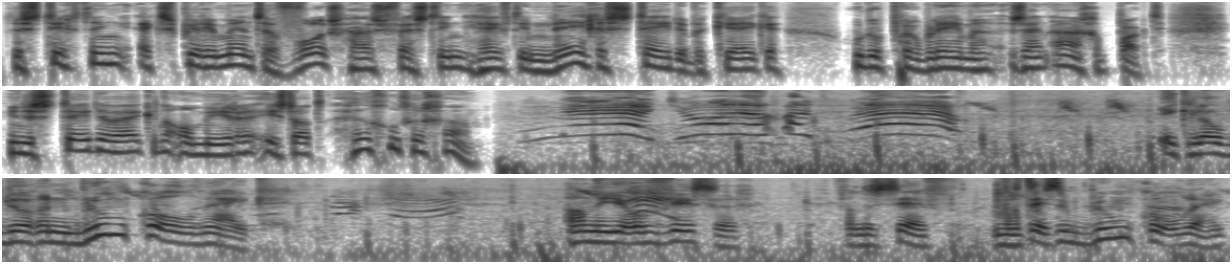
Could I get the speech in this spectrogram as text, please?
De stichting Experimenten Volkshuisvesting heeft in negen steden bekeken hoe de problemen zijn aangepakt. In de stedenwijk in Almere is dat heel goed gegaan. Nee, weg! Ik loop door een bloemkoolwijk. Anne-Jo Visser van de SEF. Wat is een bloemkoolwijk?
